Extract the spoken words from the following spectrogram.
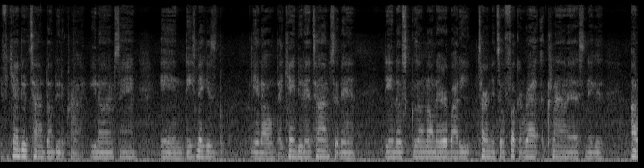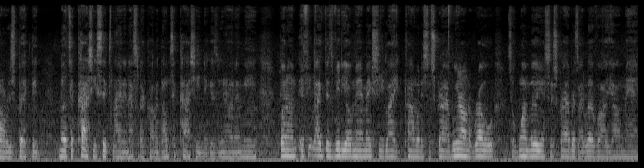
If you can't do the time, don't do the crime. You know what I'm saying? And these niggas, you know, they can't do their time, so then end up schooling on everybody, turned into a fucking rat, a clown ass nigga. I don't respect it. No Tekashi six nine, and that's what I call it. Don't Tekashi niggas. You know what I mean? But um, if you like this video, man, make sure you like, comment, and subscribe. We're on the road to one million subscribers. I love all y'all, man.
